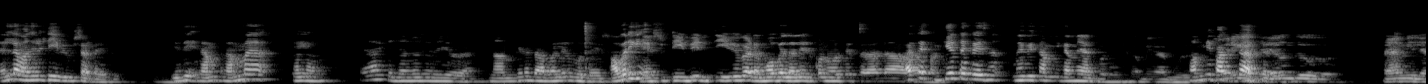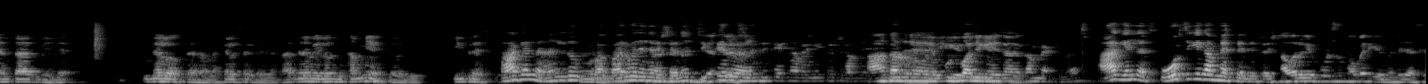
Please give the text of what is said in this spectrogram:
ಎಲ್ಲ ಮನೇಲಿ ಟಿವಿ ಸ್ಟಾರ್ಟ್ ಆಯ್ತು. ಇದು ನಮ್ ನಮ್ಮ ಯಾಕೆ ಜನರೇಷನ್ ಇವಾಗ ನಮ್ಗಿಂತ ಡಬಲ್ ಇರ್ಬೋದು ಅವರಿಗೆ ಎಷ್ಟು ಟಿವಿ ಟಿವಿ ಬೇಡ ಮೊಬೈಲ್ ಅಲ್ಲಿ ಇಟ್ಕೊಂಡು ನೋಡ್ತಿರ್ತಾರೆ ಮತ್ತೆ ಕ್ರಿಕೆಟ್ ಕ್ರೇಜ್ ಮೇ ಬಿ ಕಮ್ಮಿ ಕಮ್ಮಿ ಆಗ್ಬೋದು. ಕಮ್ಮಿ ಆಗ್ಬೋದು. ಕಮ್ಮಿ ಪಕ್ಕ ಆಗ್ತದೆ. ಒಂದು ಫ್ಯಾಮಿಲಿ ಅಂತ ಆದ್ಮೇಲೆ ಇದೆಲ್ಲ ಹೋಗ್ತಾರಲ್ಲ ಕೆಲಸಕ್ಕೆ ಅದ್ರ ಮೇಲೆ ಒಂದು ಕಮ್ಮಿ ಆಗ್ತದೆ ಅವರಿಗೆ ಇಂಟ್ರೆಸ್ಟ್ ಹಾಗಲ್ಲ ಹ್ಮ್. ಬರುವ ಜನರೇಷನ್ Generation, ಚಿಕ್ಕ. ಕ್ರಿಕೆಟ್ನ ಇಂಟ್ರೆಸ್ಟ್ ಕಮ್ಮಿ ಹಾಗಾದ್ರೆ ಫುಟ್ಬಾಲ್ಗೆ ಇದು- ಕಮ್ಮಿ ಆಗ್ತದೆ? ಹಾಗೆಲ್ಲ ಸ್ಪೋರ್ಟ್ಸ್ಗೆ ಕಮ್ಮಿ ಆಗ್ತದೆ ಇಂಟ್ರೆಸ್ಟ್ ಅವರಿಗೆ ಫುಲ್ ಮೊಬೈಲ್ ಗೇಮ್ ಅಲ್ಲಿ ಜಾಸ್ತಿ.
